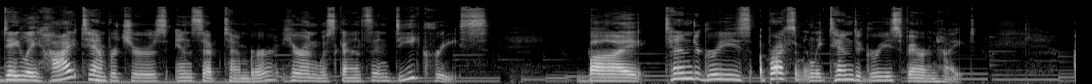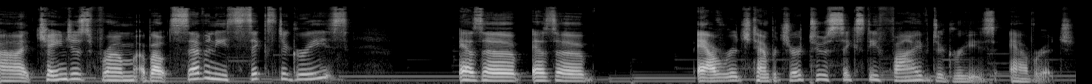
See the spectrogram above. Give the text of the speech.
Daily high temperatures in September here in Wisconsin decrease by 10 degrees, approximately 10 degrees Fahrenheit. Uh, it changes from about 76 degrees as a as a average temperature to 65 degrees average.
